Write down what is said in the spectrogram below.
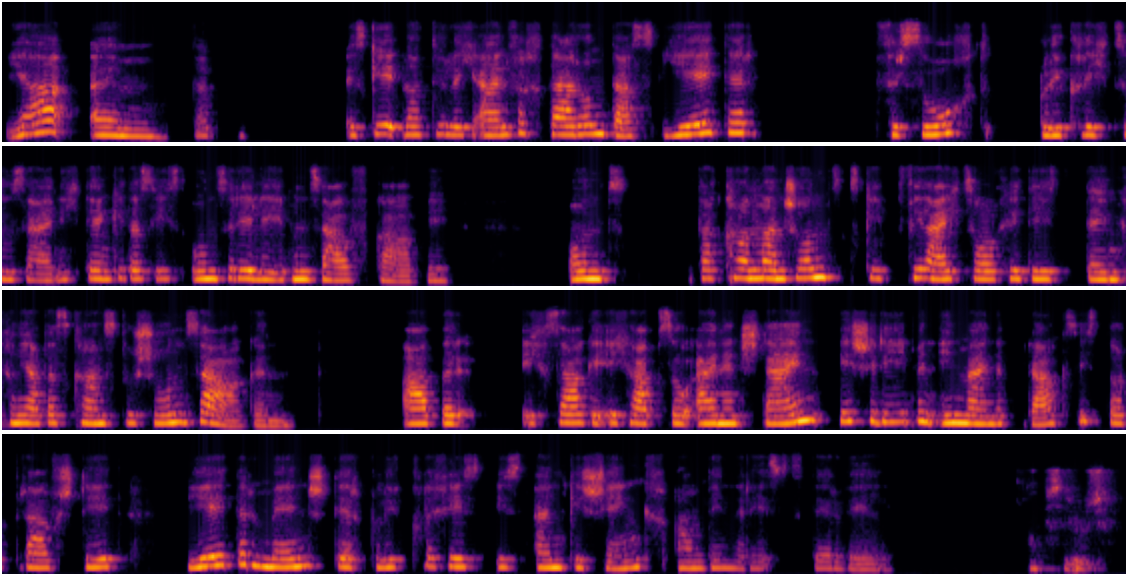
Ja, ähm, da, es geht natürlich einfach darum, dass jeder versucht, glücklich zu sein. Ich denke, das ist unsere Lebensaufgabe. Und da kann man schon, es gibt vielleicht solche, die denken, ja, das kannst du schon sagen. Aber ich sage, ich habe so einen Stein beschrieben in meiner Praxis, dort drauf steht, jeder Mensch, der glücklich ist, ist ein Geschenk an den Rest der Welt. Absolut.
